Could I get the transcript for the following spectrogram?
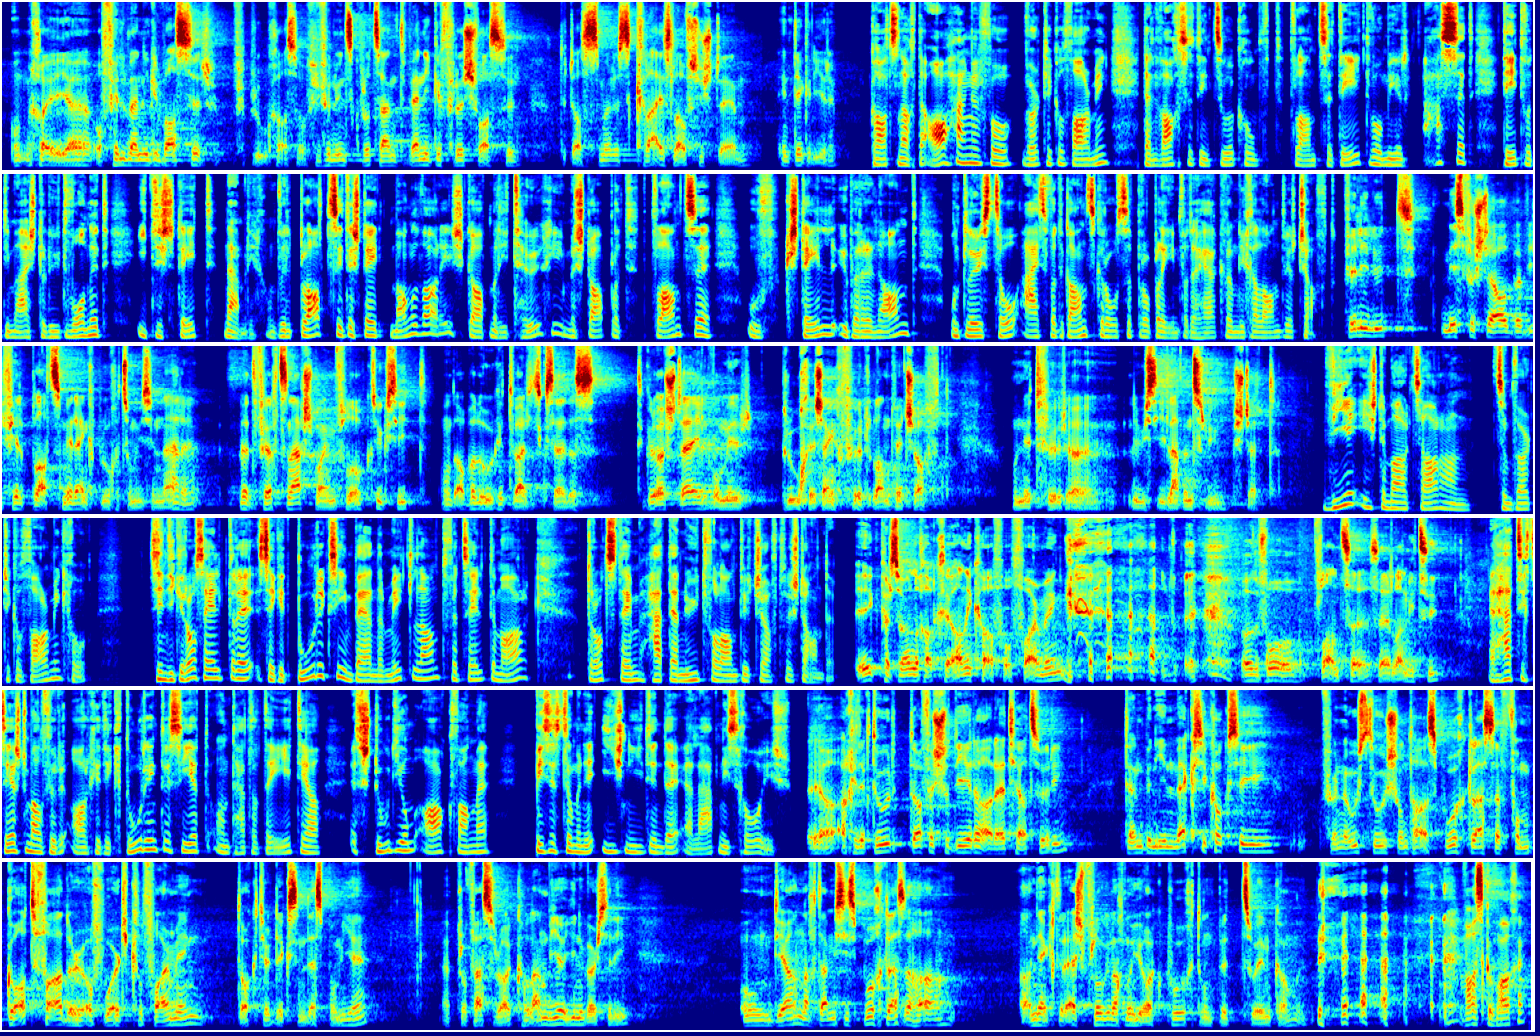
Und wir können äh, auch viel weniger Wasser verbrauchen, also 95% weniger Frischwasser, durch das wir ein Kreislaufsystem integrieren geht's nach den Anhängern von Vertical Farming, dann wachsen in Zukunft Pflanzen dort, wo wir essen, dort, wo die meisten Leute wohnen, in der Stadt nämlich. Und weil Platz in der Stadt mangelbar ist, geht man in die Höhe, man stapelt Pflanzen auf Gestell übereinander und löst so eines der ganz grossen Probleme der herkömmlichen Landwirtschaft. Viele Leute missverstehen, wie viel Platz wir eigentlich brauchen, um uns zu ernähren. Wenn ihr vielleicht das nächste Mal im Flugzeug seid und runterschaut, werdet ihr sehen, dass der grösste Teil, den wir brauchen, ist eigentlich für die Landwirtschaft und nicht für äh, unsere Lebensräume steht. Wie ist der Markt Saran zum Vertical Farming gekommen? Sind die Grosseltern sagen Bauern im Berner Mittelland, erzählt der Mark. Trotzdem hat er nichts von Landwirtschaft verstanden. Ich persönlich habe keine Ahnung von Farming oder von Pflanzen sehr lange Zeit. Er hat sich zuerst einmal für Architektur interessiert und hat an der ETH ein Studium angefangen, bis es zu einem einschneidenden Erlebnis gekommen ist? Ja, Architektur darf ich studieren an der ETH Zürich. Dann bin ich in Mexiko für einen Austausch und habe ein Buch gelesen vom Godfather of Vertical Farming, Dr. Dixon Despommier, Professor at Columbia University. Und ja, nachdem ich sein Buch gelesen habe, habe ich den ersten Flug nach New York gebucht und bin zu ihm gegangen. Was machen?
